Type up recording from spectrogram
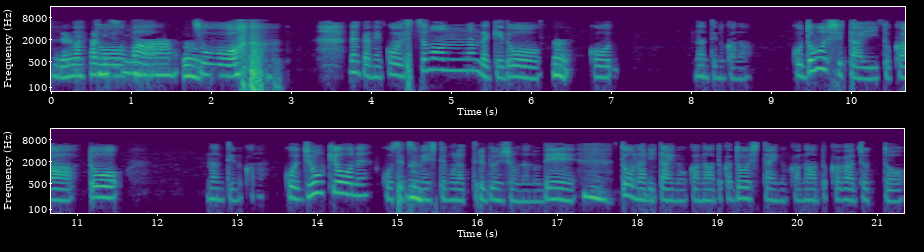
それは寂しいな、えっとまうん。そう。なんかね、こう質問なんだけど、うんこう、なんていうのかな。こう、どうしたいとか、どう、なんていうのかな。こう、状況をね、こう説明してもらってる文章なので、うん。どうなりたいのかなとか、どうしたいのかなとかがちょっと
